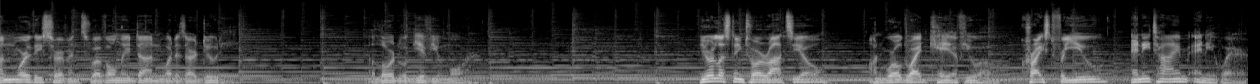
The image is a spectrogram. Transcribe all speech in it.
unworthy servants who have only done what is our duty. The Lord will give you more. You're listening to Oratio on Worldwide KFUO. Christ for you, anytime, anywhere.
